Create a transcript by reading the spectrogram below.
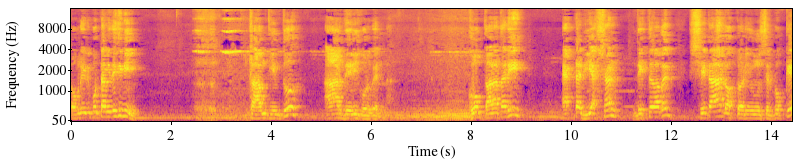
তখন এই রিপোর্টটা আমি দেখিনি। ট্রাম্প কিন্তু আর দেরি করবেন না। খুব তাড়াতাড়ি একটা রিয়াকশন দেখতে পাবেন, সেটা ডক্টর ইউনুসের পক্ষে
